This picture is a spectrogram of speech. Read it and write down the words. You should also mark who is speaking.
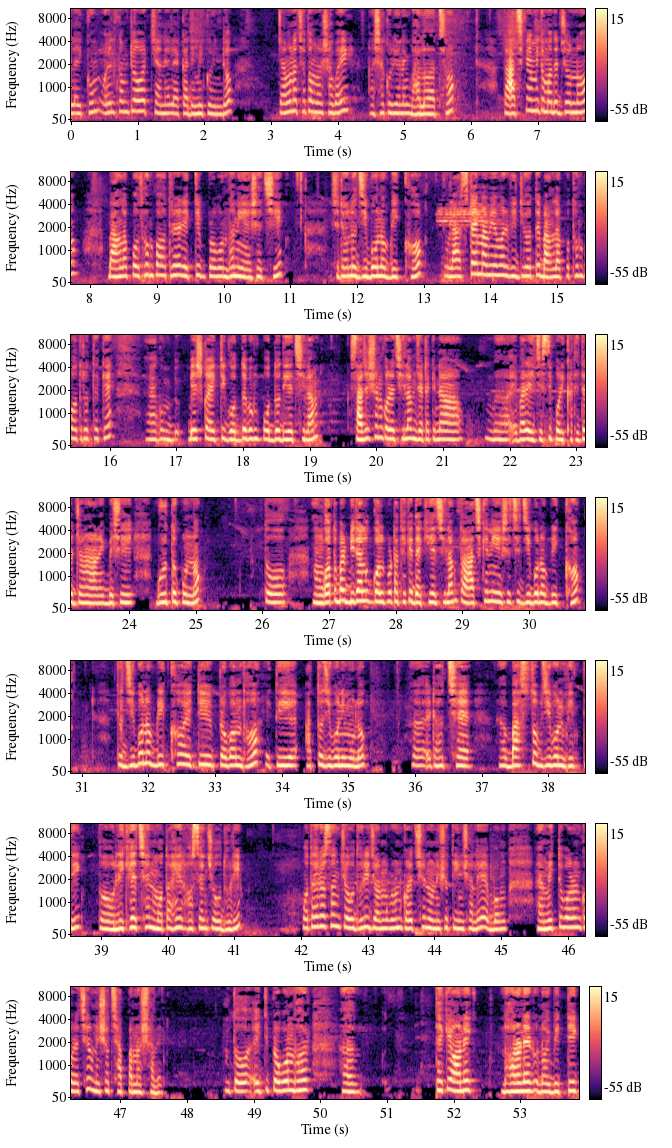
Speaker 1: আলাইকুম। Welcome to our channel Academic Window কেমন আছো তোমরা সবাই? আশা করি অনেক ভালো আছো। তো আজকে আমি তোমাদের জন্য বাংলা প্রথম পত্রের একটি প্রবন্ধ নিয়ে এসেছি। সেটা হলো জীবন ও বৃক্ষ। লাস্ট টাইম আমি আমার ভিডিওতে বাংলা প্রথম পত্র থেকে বেশ কয়েকটি গদ্য এবং পদ্য দিয়েছিলাম। সাজেশন করেছিলাম যেটা কিনা এবার এইচএসসি পরীক্ষার্থীদের জন্য অনেক বেশি গুরুত্বপূর্ণ। তো গতবার বিড়াল গল্পটা থেকে দেখিয়েছিলাম। তো আজকে নিয়ে এসেছি জীবন ও বৃক্ষ। তো জীবন ও বৃক্ষ একটি প্রবন্ধ, একটি আত্মজীবনীমূলক। এটা হচ্ছে বাস্তব জীবন ভিত্তিক তো লিখেছেন মোতাহের হোসেন চৌধুরী। মোতাহের হোসেন চৌধুরী জন্মগ্রহণ করেছেন উনিশশো তিন সালে এবং মৃত্যুবরণ করেছেন উনিশশো ছাপ্পান্ন সালে। তো এইটি প্রবন্ধর থেকে অনেক ধরনের নৈবিত্তিক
